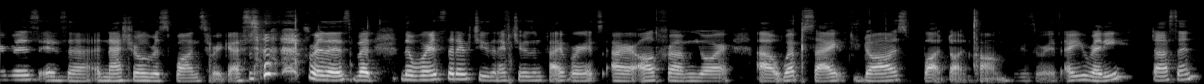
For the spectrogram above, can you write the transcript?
Nervous is a, a, natural response for guests for this. But the words that I've chosen, I've chosen five words, are all from your uh, website, dawsbot.com. These words. Are you ready, Dawson?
